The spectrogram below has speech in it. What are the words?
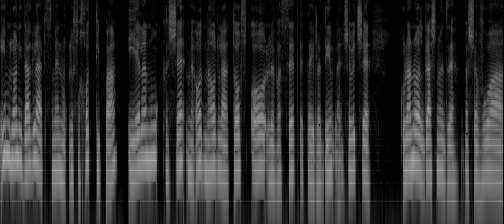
אם לא נדאג לעצמנו לפחות טיפה, יהיה לנו קשה מאוד מאוד לעטוף או לווסת את הילדים. ואני חושבת שכולנו הרגשנו את זה בשבוע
